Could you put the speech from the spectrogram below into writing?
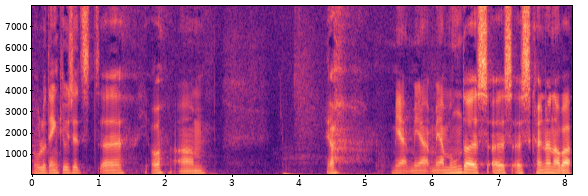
Holodenko ist jetzt äh, ja, ähm, ja, mehr, mehr, mehr Mund als, als, als Können, aber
